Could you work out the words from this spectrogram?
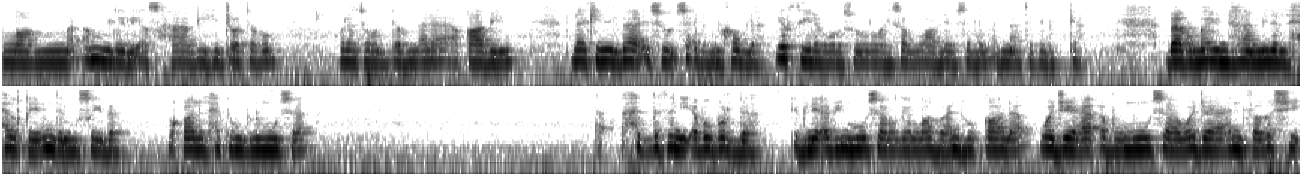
اللهم أمض لأصحابي هجرتهم ولا تردهم على أعقابهم. لكن البائس سعد بن خولة يرثي له رسول الله صلى الله عليه وسلم أن مات بمكة. باب ما ينهى من الحلق عند المصيبة. وقال الحكم بن موسى حدثني أبو بردة ابن أبي موسى رضي الله عنه قال وجع أبو موسى وجعا فغشي,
